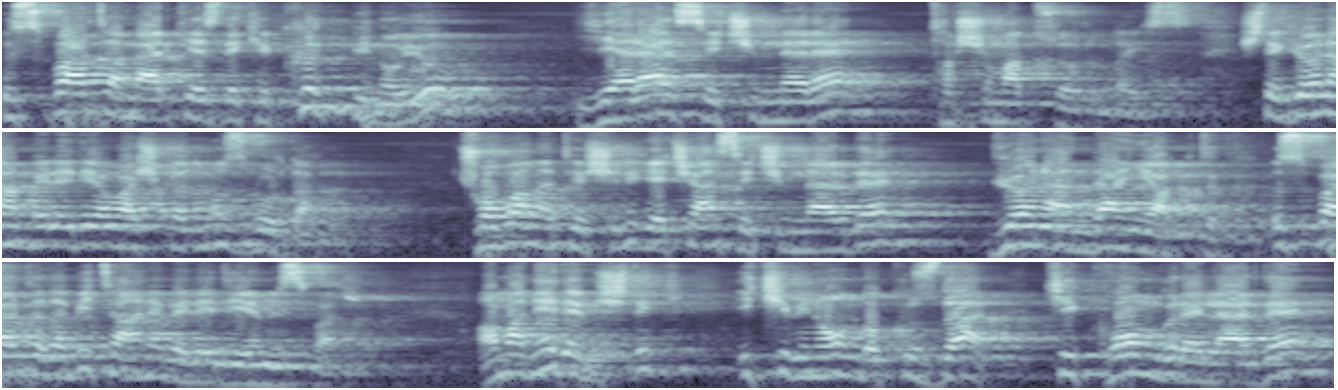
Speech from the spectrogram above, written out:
Isparta merkezdeki 40 bin oyu yerel seçimlere taşımak zorundayız. İşte Gönen Belediye Başkanımız burada. Çoban ateşini geçen seçimlerde Gönen'den yaktık. Isparta'da bir tane belediyemiz var. Ama ne demiştik? 2019'daki kongrelerde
